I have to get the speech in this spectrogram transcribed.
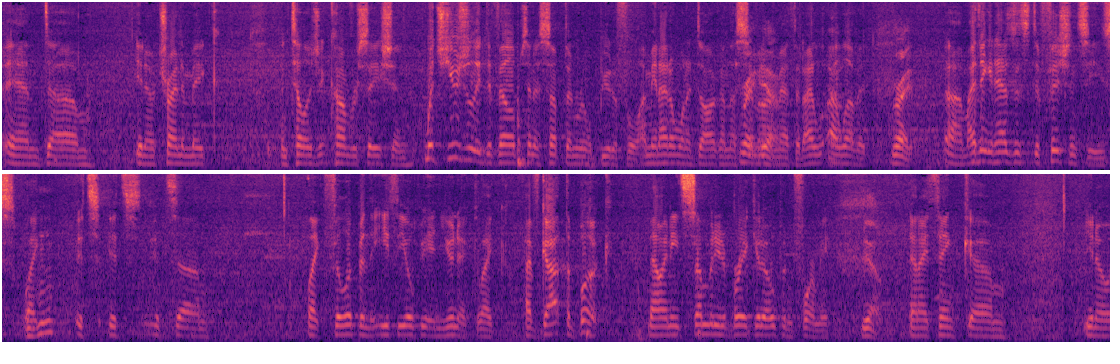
and um, you know trying to make intelligent conversation, which usually develops into something real beautiful. I mean, I don't want to dog on the seminar yeah. method. I, I love it. Right. Um, I think it has its deficiencies. Like it's it's it's um, like Philip and the Ethiopian eunuch. Like I've got the book, now I need somebody to break it open for me. Yeah. And I think um, you know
